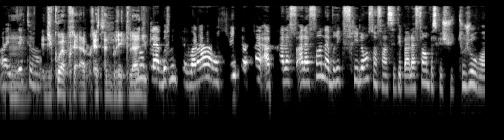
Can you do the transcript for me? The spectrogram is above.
Ouais, mmh. exactement. Et du coup, après, après cette brique-là, donc la brique, voilà. Ensuite, après, après à, la fin, à la fin de la brique freelance, enfin, c'était pas à la fin parce que je suis toujours,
